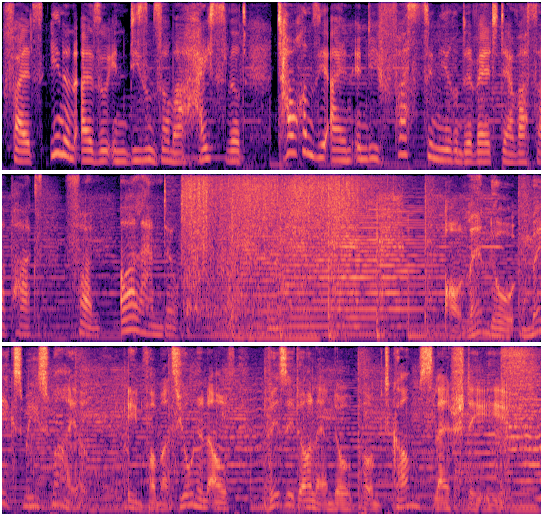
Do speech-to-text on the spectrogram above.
Falls Ihnen also in diesem Sommer heiß wird, tauchen Sie ein in die faszinierende Welt der Wasserparks von Orlando. Orlando makes me smile. Informationen auf visitorlando.com/de.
